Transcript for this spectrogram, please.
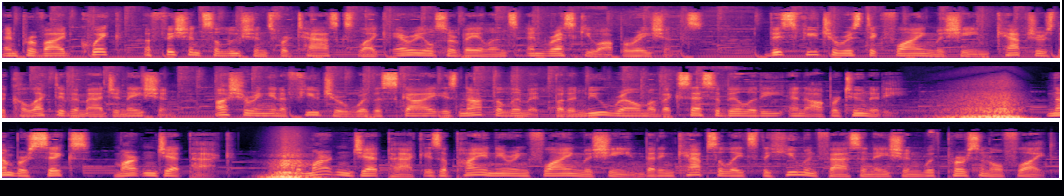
and provide quick, efficient solutions for tasks like aerial surveillance and rescue operations. This futuristic flying machine captures the collective imagination, ushering in a future where the sky is not the limit but a new realm of accessibility and opportunity. Number 6, Martin Jetpack. The Martin Jetpack is a pioneering flying machine that encapsulates the human fascination with personal flight.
